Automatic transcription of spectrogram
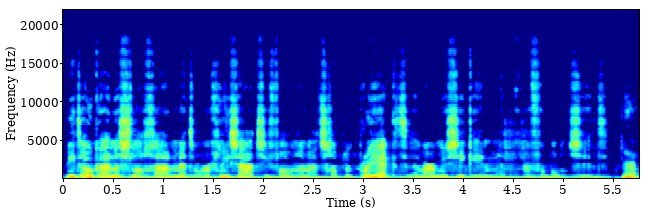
niet ook aan de slag gaan met de organisatie van een maatschappelijk project waar muziek in uh, verbonden zit. Ja,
